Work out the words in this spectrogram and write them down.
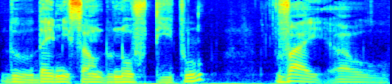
do, da emissão do novo título. Vai ao,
